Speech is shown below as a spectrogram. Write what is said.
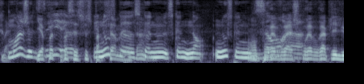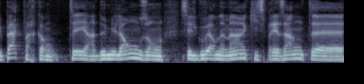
ça. Ben, moi, je il y a dis, pas de processus euh, nous, parfait ce en même que, ce temps. que nous, ce que non, nous, ce que nous On disons. pourrait vous, je euh, pourrais vous rappeler l'UPAC, par contre. T'sais, en 2011, on, c'est le gouvernement qui se présente, euh,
